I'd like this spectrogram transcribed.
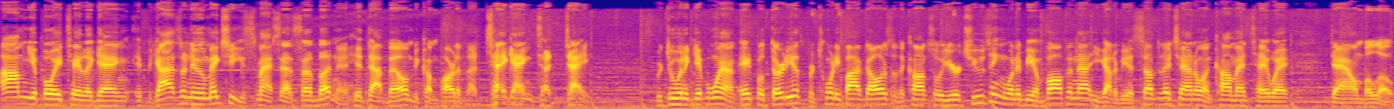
I'm your boy Taylor Gang. If you guys are new, make sure you smash that sub button and hit that bell and become part of the Tay Gang today. We're doing a giveaway on April 30th for $25 of the console you're choosing. Want to be involved in that? You got to be a sub to the channel and comment Tayway down below.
